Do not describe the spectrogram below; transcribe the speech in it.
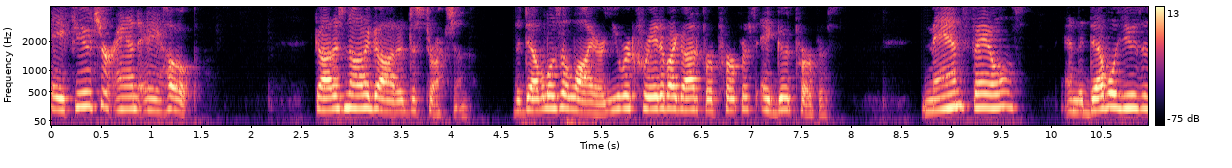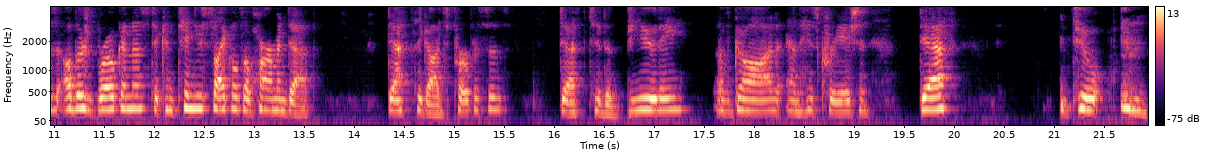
A future and a hope. God is not a God of destruction. The devil is a liar. You were created by God for a purpose, a good purpose. Man fails, and the devil uses others' brokenness to continue cycles of harm and death. Death to God's purposes, death to the beauty of God and his creation, death to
